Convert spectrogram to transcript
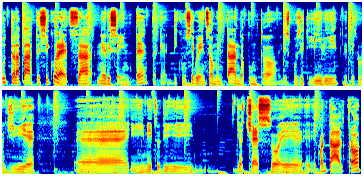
tutta la parte sicurezza ne risente perché di conseguenza aumentando appunto i dispositivi, le tecnologie, eh, i metodi di accesso e, e, quant'altro,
